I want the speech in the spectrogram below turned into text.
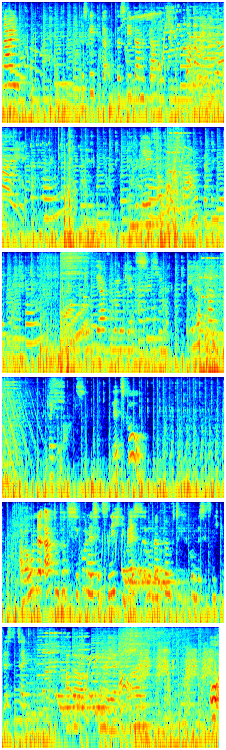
Nein! Das geht, da, das geht damit gar nicht. Dann wird der jetzt auch kurz damit weggenommen. Und der wird jetzt hier mit Elefant weggemacht. Let's go! Aber 148 Sekunden ist jetzt nicht die beste, 150 Sekunden ist jetzt nicht die beste Zeit. Aber naja, egal. Oh!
